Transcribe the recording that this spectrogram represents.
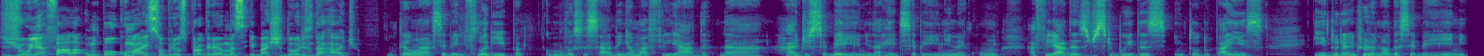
Júlia fala um pouco mais sobre os programas e bastidores da rádio. Então, a CBN Floripa, como vocês sabem, é uma afiliada da Rádio CBN, da rede CBN, né, com afiliadas distribuídas em todo o país. E durante o jornal da CBN,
